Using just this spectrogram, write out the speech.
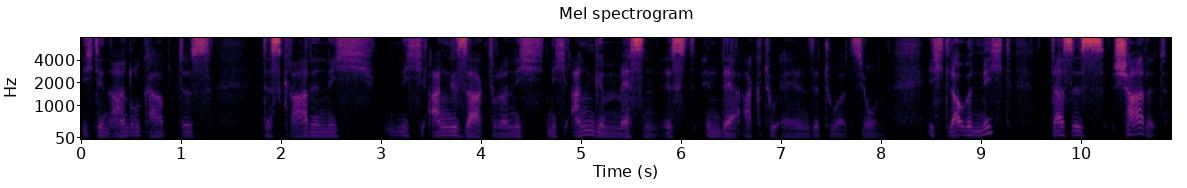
ich den Eindruck habe, dass das gerade nicht, nicht angesagt oder nicht, nicht angemessen ist in der aktuellen Situation. Ich glaube nicht, dass es schadet.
